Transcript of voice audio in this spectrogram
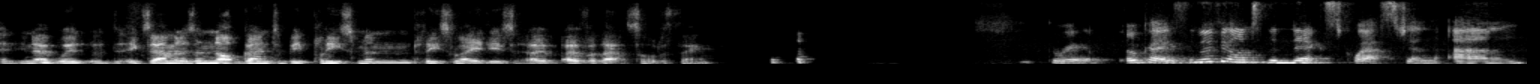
You know, examiners are not going to be policemen police ladies over, over that sort of thing. Great. Okay, so moving on to the next question. Um,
